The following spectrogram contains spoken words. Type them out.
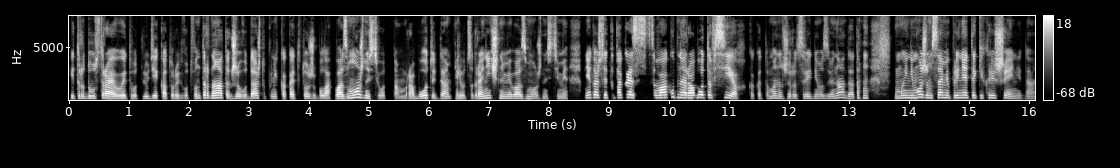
и трудоустраивают вот людей, которые вот в интернатах живут, да, чтобы у них какая-то тоже была возможность вот там работать, да, или вот с ограниченными возможностями. Мне кажется, это такая совокупная работа всех, как это, менеджеры среднего звена, да, там, мы не можем сами принять таких решений, да.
